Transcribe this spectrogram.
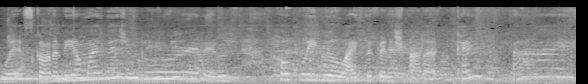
what's going to be on my vision board, hopefully we'll like the finished product. Okay, bye.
